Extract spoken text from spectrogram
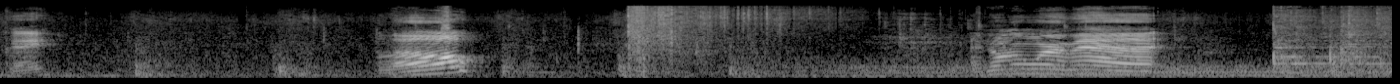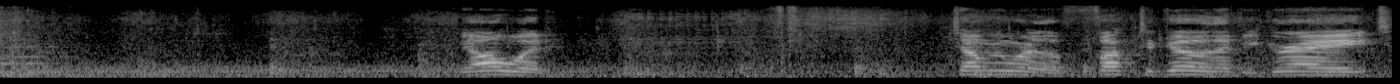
Okay. Hello? I don't know where I'm at. Y'all would tell me where the fuck to go, that'd be great.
